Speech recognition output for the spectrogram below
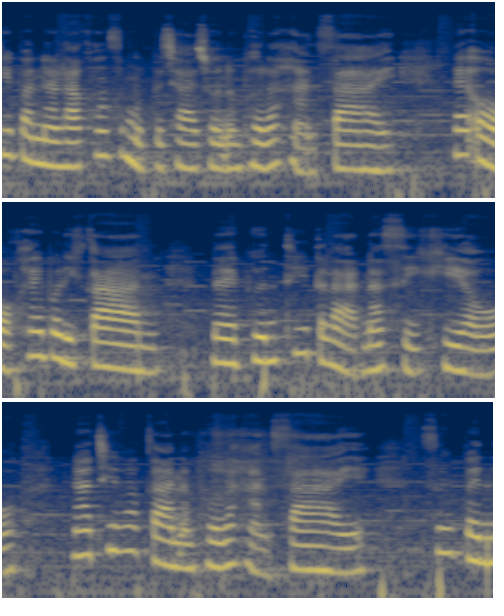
ที่บรรณารักษ์ห้องสมุดประชาชนอำเภอละหารทราย ได้ออกให้บริการในพื้นที่ตลาดนัดสีเขียว หน้าที่ว่าการอำเภอละหารทราย ซึ่งเป็น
